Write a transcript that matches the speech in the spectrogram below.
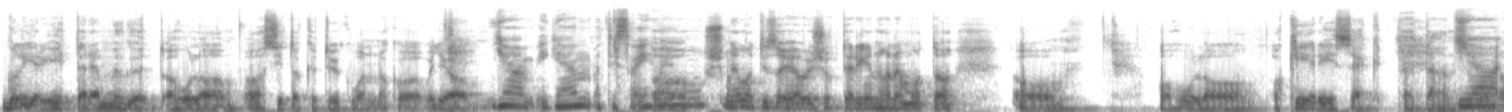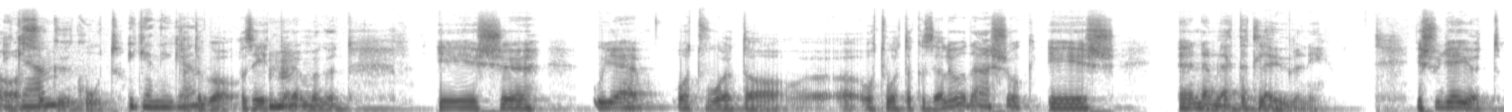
galéri étterem mögött, ahol a, a szitakötők vannak, a, vagy a... Ja, igen, a tiszai hajósok. A, nem a tiszai hajósok terén, hanem ott a, a ahol a, a kérészek tánca ja, van, a igen. szökőkút. Igen, igen. Tehát az étterem uh-huh. mögött. És ugye ott, volt a, ott voltak az előadások, és nem lehetett leülni. És ugye jött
